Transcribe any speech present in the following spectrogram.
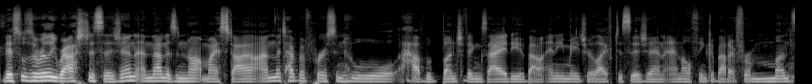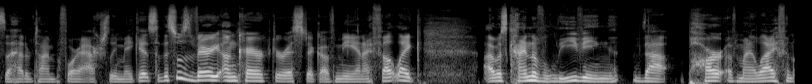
this was a really rash decision, and that is not my style. I'm the type of person who will have a bunch of anxiety about any major life decision, and I'll think about it for months ahead of time before I actually make it. So this was very uncharacteristic of me, and I felt like I was kind of leaving that part of my life and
